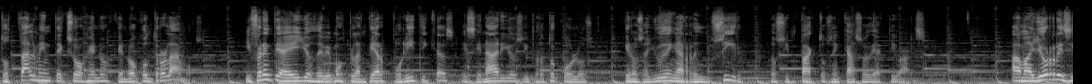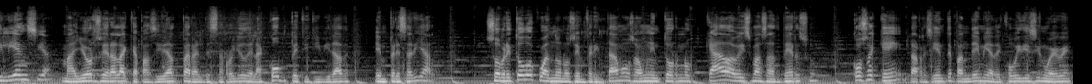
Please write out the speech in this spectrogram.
totalmente exógenos que no controlamos. Y frente a ellos debemos plantear políticas, escenarios y protocolos que nos ayuden a reducir los impactos en caso de activarse. A mayor resiliencia, mayor será la capacidad para el desarrollo de la competitividad empresarial, sobre todo cuando nos enfrentamos a un entorno cada vez más adverso, cosa que la reciente pandemia de COVID-19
